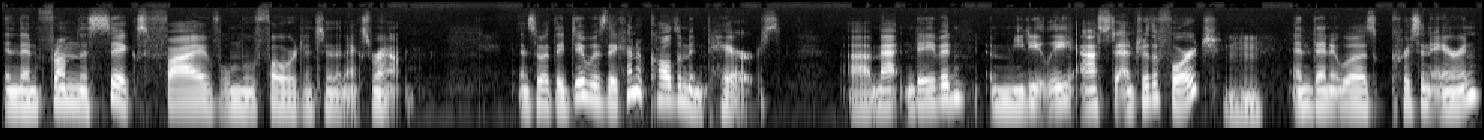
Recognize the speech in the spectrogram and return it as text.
And then from the six, five will move forward into the next round. And so what they did was they kind of called them in pairs. Uh, Matt and David immediately asked to enter the forge. Mm-hmm. And then it was Chris and Aaron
